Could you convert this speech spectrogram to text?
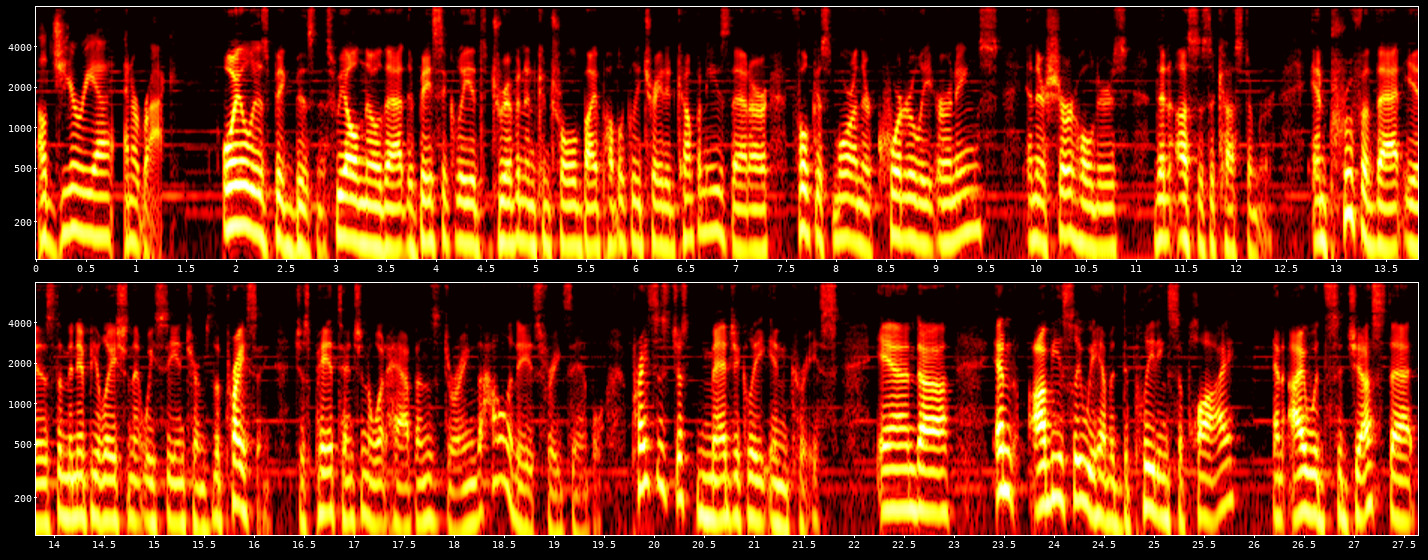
Algeria, and Iraq. Oil is big business. We all know that. Basically it's driven and controlled by publicly traded companies that are focused more on their quarterly earnings and their shareholders than us as a customer. And proof of that is the manipulation that we see in terms of the pricing. Just pay attention to what happens during the holidays, for example. Prices just magically increase. And, uh, and obviously, we have a depleting supply. And I would suggest that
